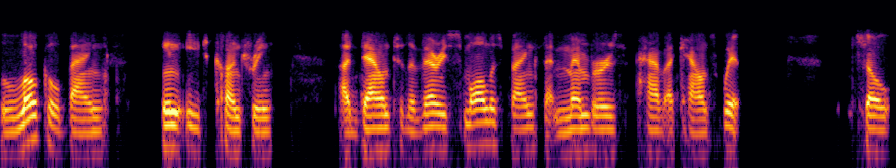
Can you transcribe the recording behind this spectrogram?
local banks in each country uh, down to the very smallest banks that members have accounts with. So,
